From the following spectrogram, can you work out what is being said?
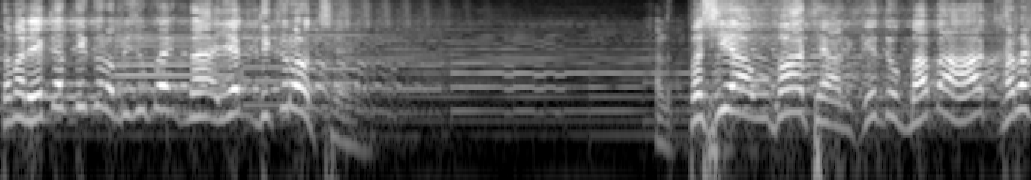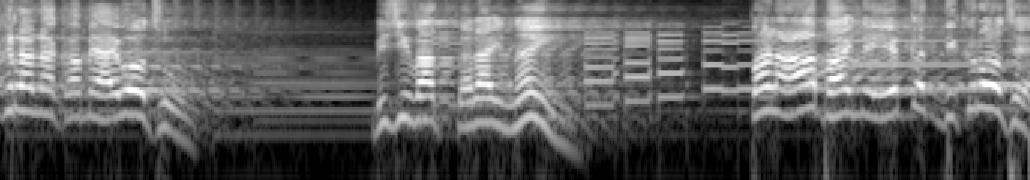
તમારે એક જ દીકરો, બીજું કોઈ ના, એક દીકરો જ છે. પછી આ ઊભા થયા અને કીધું, બાબા ખરખરાના કામે આવ્યો છું. બીજી વાત કરાય નહીં. પણ આ ભાઈને એક જ દીકરો છે.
